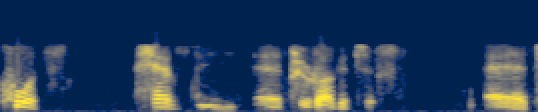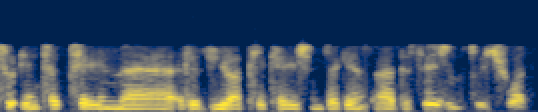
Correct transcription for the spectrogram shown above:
courts have the uh, prerogative uh, to entertain uh, review applications against our decisions, which what which which we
